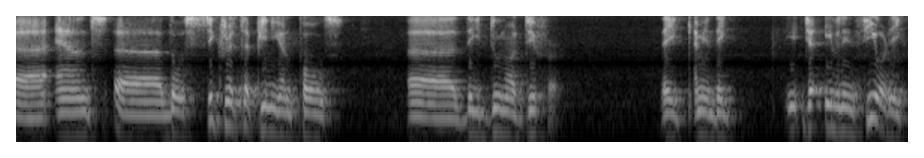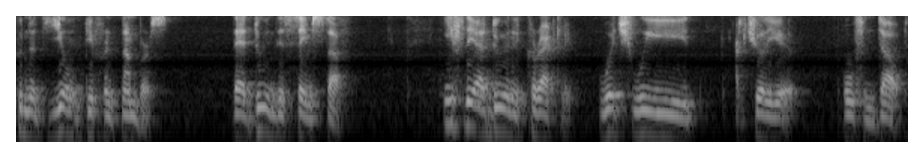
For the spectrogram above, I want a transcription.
Uh, and uh, those secret opinion polls, they do not differ. They, I mean, they even in theory they could not yield different numbers. They're doing the same stuff if they are doing it correctly, which we actually often doubt.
